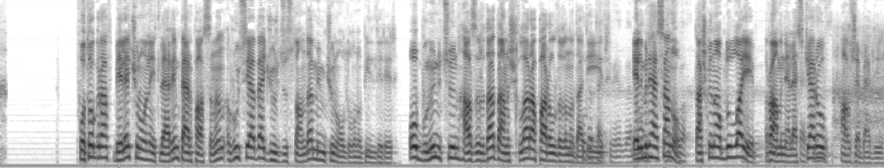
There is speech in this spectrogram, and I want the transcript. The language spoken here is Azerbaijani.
Fotoqraf belə kinonetlərin bərpasının Rusiya və Gürcüstanda mümkün olduğunu bildirir. O bunun üçün hazırda danışıqlar aparıldığını da deyir. Elmir Həsənov, Daşqın Abdullayev, Ramin Ələsgərov, Ağcabədi.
